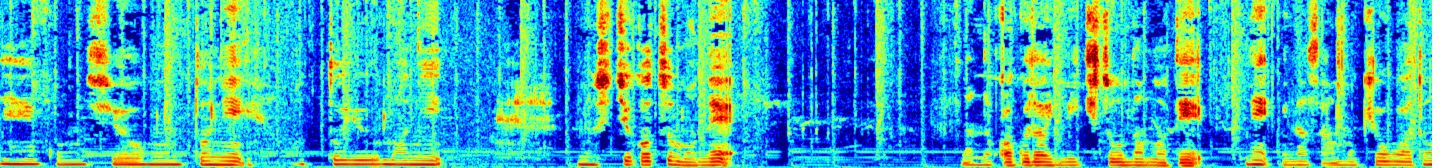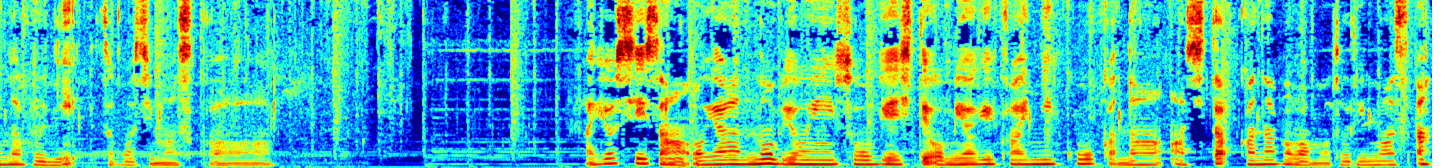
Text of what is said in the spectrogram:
ね今週本当にあっという間に、もう7月もね、真ん中ぐらいに行きそうなので、ね、皆さんも今日はどんな風に過ごしますか？あ、ヨッシーさん、親の病院送迎してお土産買いに行こうかな。明日、神奈川戻ります。あ、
